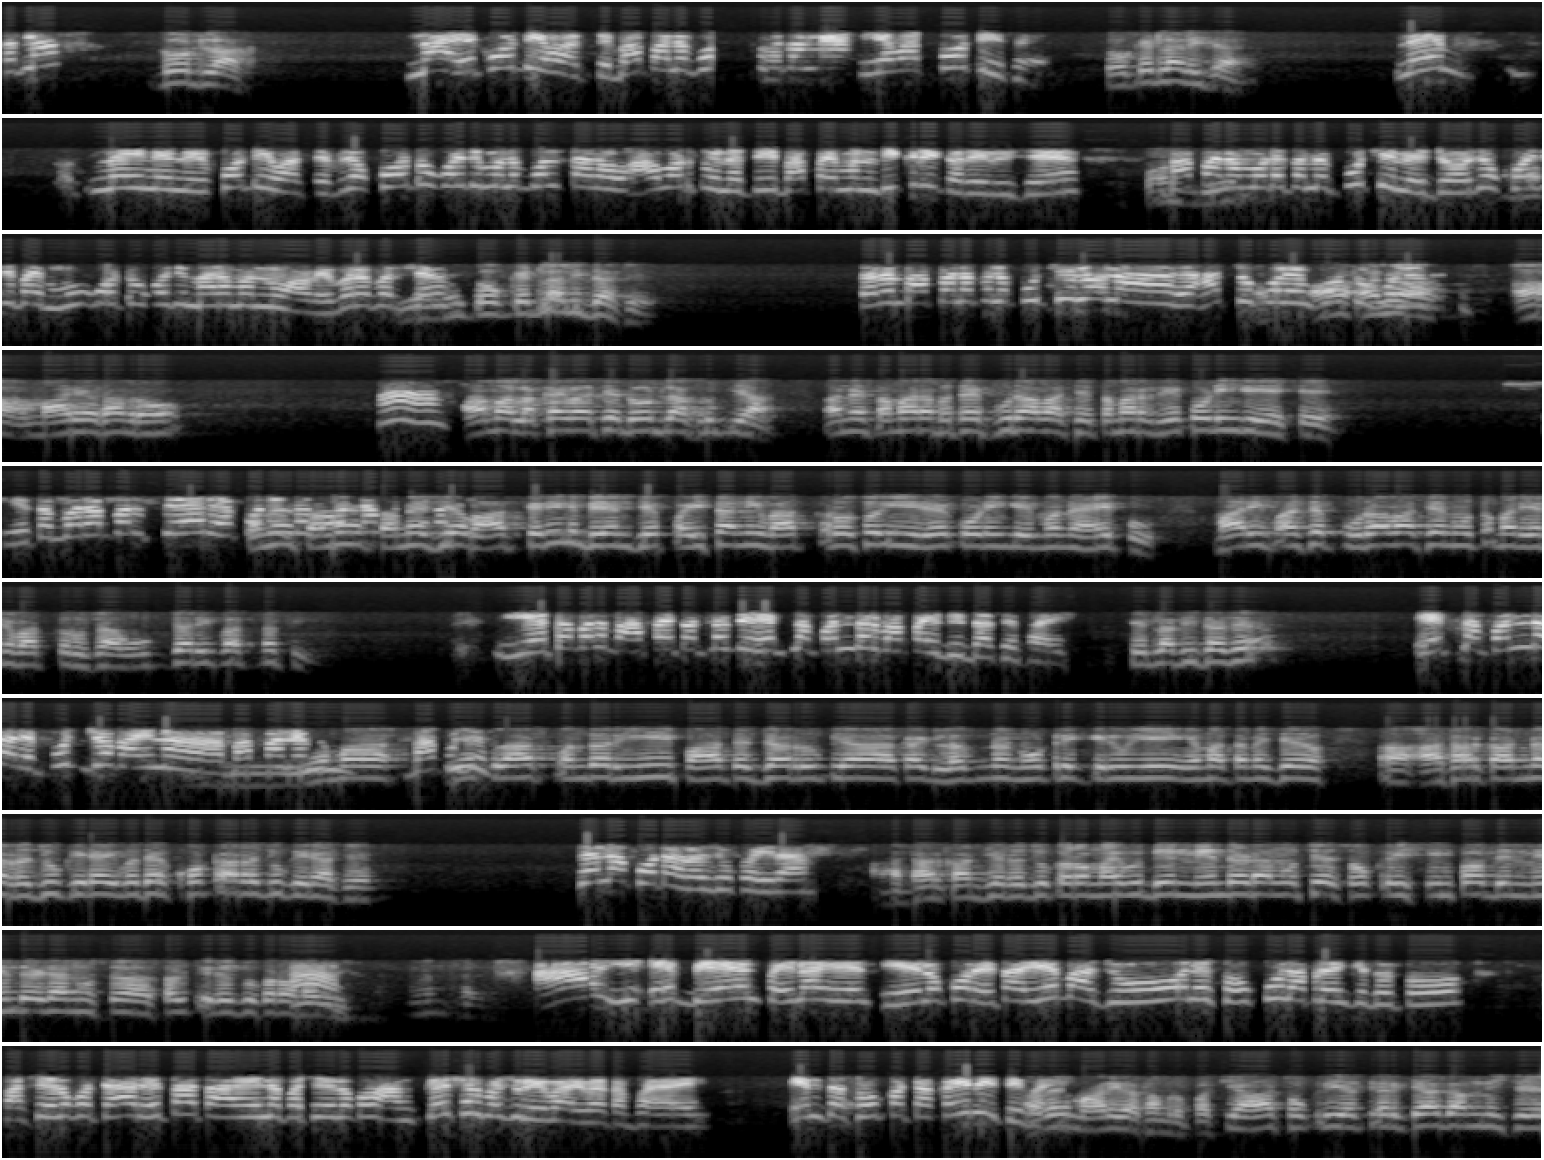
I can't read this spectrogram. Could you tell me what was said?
કેટલા? દોઢ લાખ. ના એ ખોટી વાત છે. બાપાને પૂછો તમે એ વાત ખોટી છે. તો કેટલા લીધા? નહીં નહીં નહીં નહીં ખોટી વાત છે. જો ખોટું કોઈ મને બોલતા ન આવડતું નથી. બાપાએ મને દીકરી કરેલી છે. બાપાના મોઢે તમે પૂછી લેજો. જો કોઈ ભાઈ હું ખોટું કોઈ મારા મારા મનનું આવે બરાબર છે? તો કેટલા લીધા છે? તમે બાપાને પેલા પૂછી લો ને સાચું બોલે ખોટું બોલે. હા મારે સાંભળો. આમાં લખાવ્યા છે દોઢ લાખ રૂપિયા અને તમારા બધા પુરાવા છે તમારા રેકોર્ડિંગ એ છે. એ તો બરાબર છે રેકોર્ડિંગ તમે તમે જે વાત કરી ને બેન જે પૈસાની વાત કરો છો એ રેકોર્ડિંગ એ મને આપ્યું. મારી પાસે પુરાવા છે ને હું તમારી વાત કરું છું આ ઔપચારિક વાત નથી. એ તો બધા બાપાએ કેટલા દે એકના પંદર બાપાએ દીધા છે ભાઈ. કેટલા દીધા છે? એકના પંદર એ પૂછજો ભાઈ ના બાપાને એમાં એક લાખ પંદર ઈ પાંચ હજાર રૂપિયા કંઈક લગ્ન નોટરી કર્યું એ એમાં તમે જે આધાર કાર્ડ ને રજૂ કર્યા એ બધા ખોટા રજૂ કર્યા છે? શેના ખોટા રજૂ કર્યા? આધાર કાર્ડ જે રજૂ કરવામાં આવ્યું બેન મેંદરડાનું છે છોકરી શિલ્પાબેન મેંદરડાનું સલટી રજૂ કરવામાં આવ્યું હા એ બેન પહેલા એ લોકો રહેતા એ બાજુ અને સોકુલ આપણે કીધું હતું. પાછી એ લોકો ત્યાં રહેતા હતા અને પછી એ લોકો અંકલેશ્વર બાજુ રહેવા આવ્યા હતા ભાઈ. એમ તો સોકટા કઈ રીતે ભાઈ? મારી વાત સાંભળો. પછી આ છોકરી અત્યારે ક્યાં ગામની છે?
